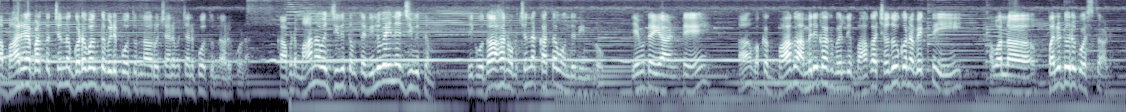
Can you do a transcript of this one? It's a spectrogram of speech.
ఆ భార్యాభర్త చిన్న గొడవలతో విడిపోతున్నారు చని చనిపోతున్నారు కూడా. కాబట్టి మానవ జీవితం విలువైన జీవితం. మీకు ఉదాహరణ ఒక చిన్న కథ ఉంది దీంట్లో ఏమిటయ్యా అంటే ఒక బాగా అమెరికాకు వెళ్ళి బాగా చదువుకున్న వ్యక్తి వాళ్ళ పల్లెటూరుకు వస్తాడు.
